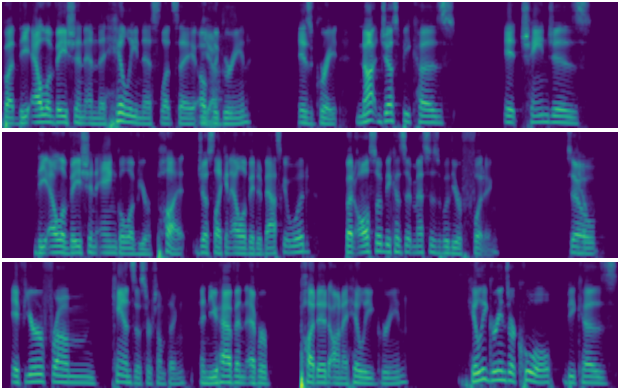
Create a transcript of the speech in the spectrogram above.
but the elevation and the hilliness, let's say, of yeah. the green is great. Not just because it changes the elevation angle of your putt, just like an elevated basket would, but also because it messes with your footing. So if you're from Kansas or something and you haven't ever putted on a hilly green, hilly greens are cool because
